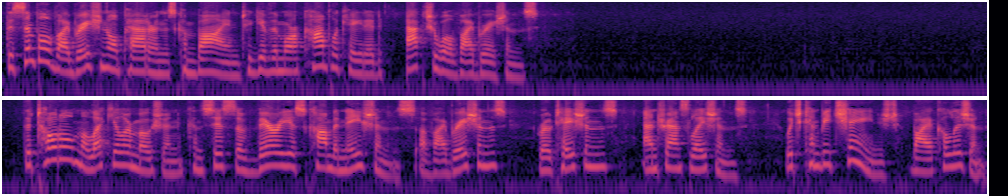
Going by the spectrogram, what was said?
The simple vibrational patterns combine to give the more complicated actual vibrations. The total molecular motion consists of various combinations of vibrations, rotations, and translations, which can be changed by a collision.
